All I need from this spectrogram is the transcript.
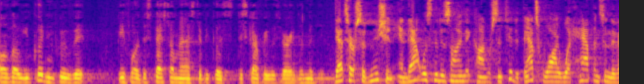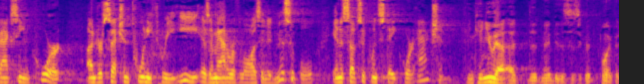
although you couldn't prove it before the special master because discovery was very limited. That's our submission, and that was the design that Congress intended. That's why what happens in the vaccine court under Section 23E as a matter of law is inadmissible in a subsequent state court action. And can you add that maybe this is a good point, but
